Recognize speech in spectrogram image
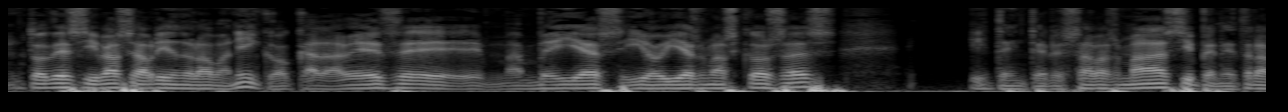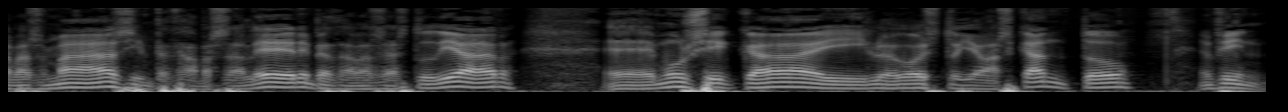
Entonces ibas abriendo el abanico, cada vez veías y oías más cosas y te interesabas más y penetrabas más y empezabas a leer, empezabas a estudiar eh, música y luego estudiabas canto, en fin,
